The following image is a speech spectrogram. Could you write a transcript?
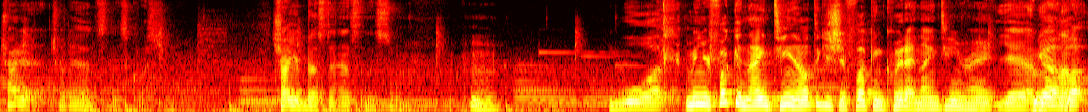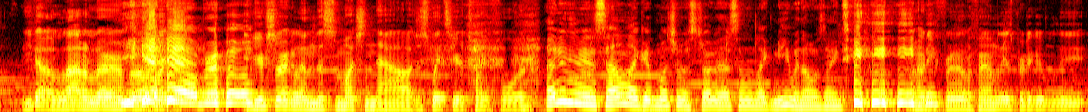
try to try to answer this question. Try your best to answer this one. Hmm. What? I mean, you're fucking 19. I don't think you should fucking quit at 19, right? Yeah, I You mean, got lot- you got a lot to learn, bro. Like, Yeah, bro. if you're struggling this much now, just wait till you're 24. I didn't even sound like a much of a struggle. That sounded like me when I was Honey, 19. friend, the family is predictably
